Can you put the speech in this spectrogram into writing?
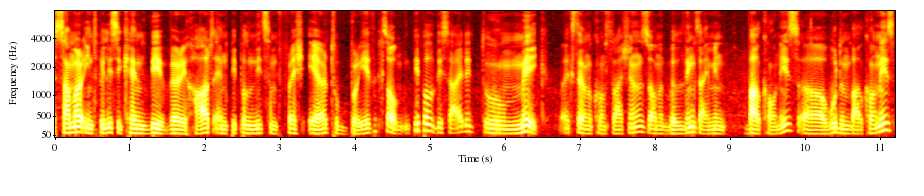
Summer in Tbilisi can be very hot and people need some fresh air to breathe. So people decided to make external constructions on the buildings. I mean balconies, uh, wooden balconies.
